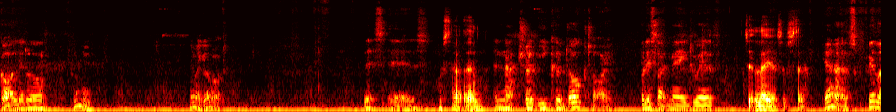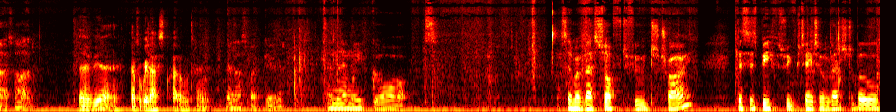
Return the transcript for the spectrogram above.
Got a little. Oh. Oh my god. This is What's that then? a natural eco dog toy, but it's like made with. Is it layers of stuff? Yeah, I feel that's hard. Oh yeah, that probably lasts quite a long time. Yeah, that's quite good. And then we've got some of their soft food to try. This is beef, sweet potato, and vegetables.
